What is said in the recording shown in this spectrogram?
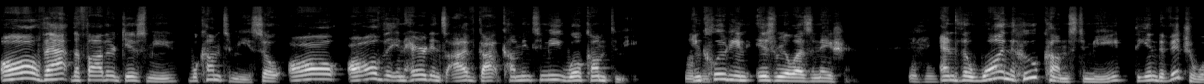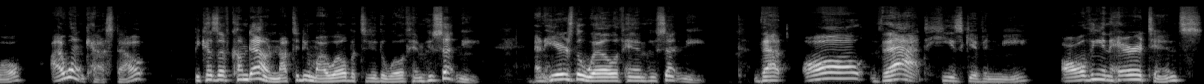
"All that the Father gives me will come to me." So all all the inheritance I've got coming to me will come to me, mm-hmm. including Israel as a nation. Mm-hmm. And the one who comes to me, the individual, I won't cast out because I've come down not to do my will, but to do the will of him who sent me. And here's the will of him who sent me that all that he's given me, all the inheritance,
